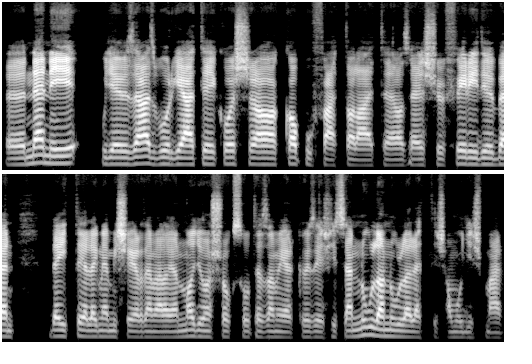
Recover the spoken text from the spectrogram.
Nené, ugye ő Salzburg játékos, a kapufát találta el az első félidőben, de itt tényleg nem is érdemel olyan nagyon sok szót ez a mérkőzés, hiszen 0-0 lett, és amúgy is már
